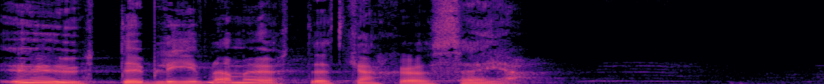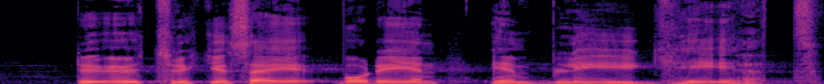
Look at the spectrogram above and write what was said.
uteblivna mötet kanske jag säga. Det uttrycker sig både i en, i en blyghet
